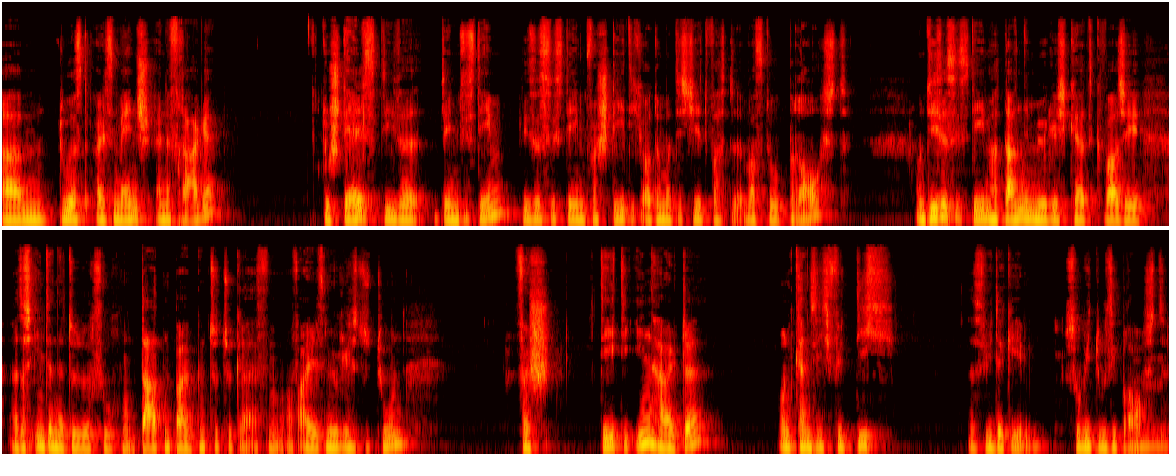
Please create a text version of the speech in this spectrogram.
ähm, du hast als Mensch eine Frage, Du stellst diese, dem System, dieses System versteht dich automatisiert, was, was du brauchst. Und dieses System hat dann die Möglichkeit, quasi äh, das Internet zu durchsuchen, Datenbanken zuzugreifen, auf alles Mögliche zu tun, versteht die Inhalte und kann sich für dich das wiedergeben, so wie du sie brauchst. Mhm.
